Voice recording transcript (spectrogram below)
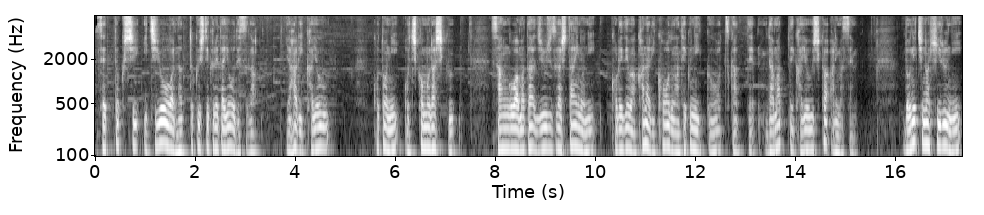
説得し一応は納得してくれたようですがやはり通うことに落ち込むらしく産後はまた充実がしたいのにこれではかなり高度なテクニックを使って黙って通うしかありません。土日の昼に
